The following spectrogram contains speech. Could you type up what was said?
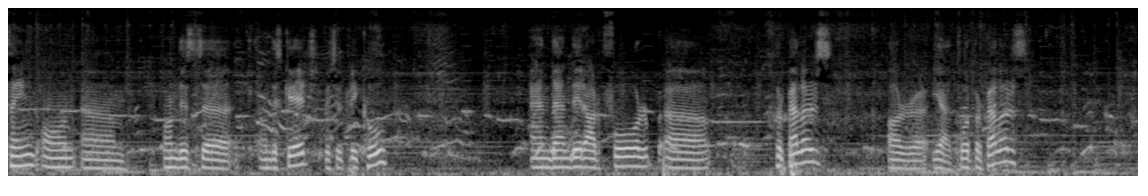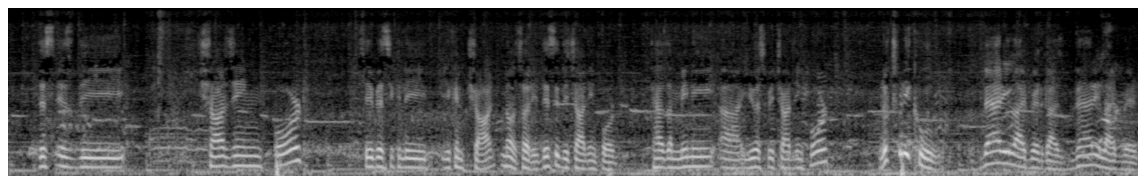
thing on um, on this uh, on this cage which is pretty cool. And then there are four uh, propellers or uh, yeah four propellers. This is the charging port. So basically you can charge no sorry this is the charging port. It has a mini USB uh, charging port. Looks pretty cool. Very lightweight guys. Very lightweight.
